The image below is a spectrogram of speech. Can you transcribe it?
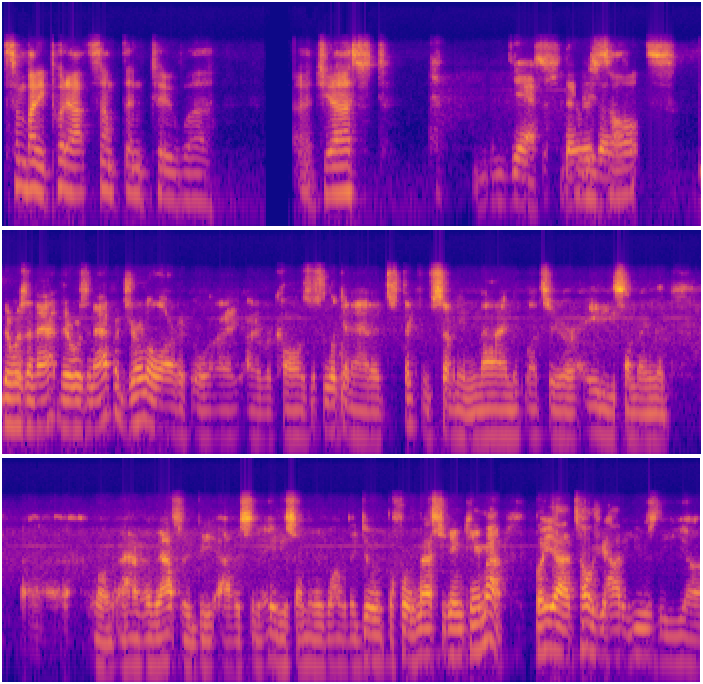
somebody put out something to uh adjust yes, the there is a results. There was an app, there was an APBA Journal article I, I recall. I was just looking at it. I think from '79 let's you or '80 something that. Uh, well, it would absolutely be obviously '80 something. Why would they do it before the Master Game came out? But yeah, it tells you how to use the uh,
